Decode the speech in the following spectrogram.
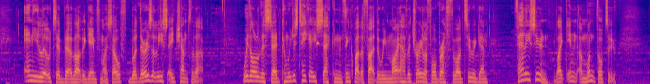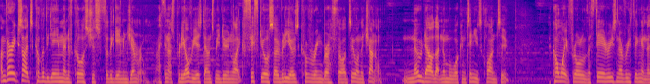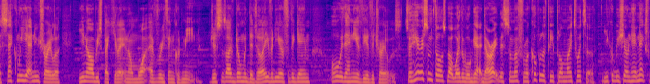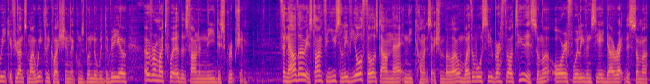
any little tidbit about the game for myself, but there is at least a chance of that. With all of this said, can we just take a second and think about the fact that we might have a trailer for Breath of the Wild 2 again fairly soon, like in a month or two. I'm very excited to cover the game and of course just for the game in general. I think that's pretty obvious down to me doing like 50 or so videos covering Breath of the Wild 2 on the channel. No doubt that number will continue to climb too. I can't wait for all of the theories and everything and the second we get a new trailer, you know I'll be speculating on what everything could mean, just as I've done with the delay video for the game or with any of the other trailers. So here are some thoughts about whether we'll get a direct this summer from a couple of people on my Twitter. You could be shown here next week if you answer my weekly question that comes bundled with the video over on my Twitter that's found in the description. For now though, it's time for you to leave your thoughts down there in the comment section below on whether we'll see Breath of the Wild 2 this summer or if we'll even see a direct this summer.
